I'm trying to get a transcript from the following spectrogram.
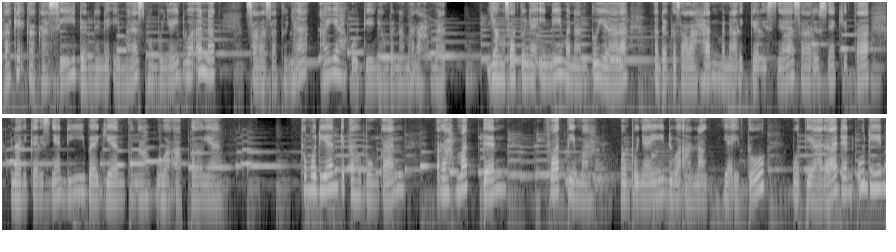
kakek Kakasi dan nenek Imas mempunyai dua anak, salah satunya ayah Udin yang bernama Rahmat. Yang satunya ini menantu ya, ada kesalahan menarik garisnya, seharusnya kita menarik garisnya di bagian tengah buah apelnya. Kemudian kita hubungkan Rahmat dan Fatimah mempunyai dua anak yaitu Mutiara dan Udin.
